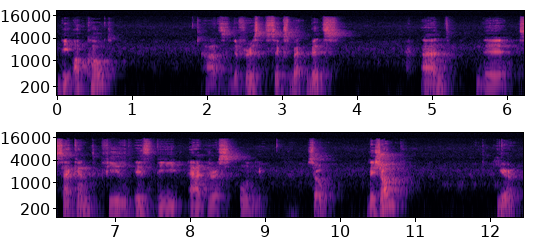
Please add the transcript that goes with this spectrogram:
the opcode, that's the first six bits, and the second field is the address only. So the jump here,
